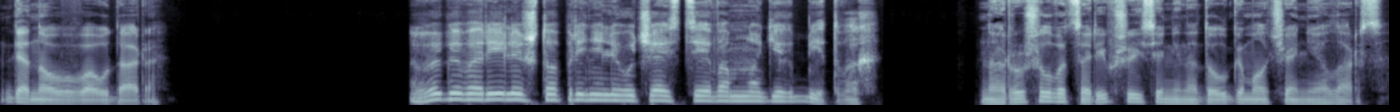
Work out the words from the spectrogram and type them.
для нового удара. «Вы говорили, что приняли участие во многих битвах», нарушил воцарившееся ненадолго молчание Ларс.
